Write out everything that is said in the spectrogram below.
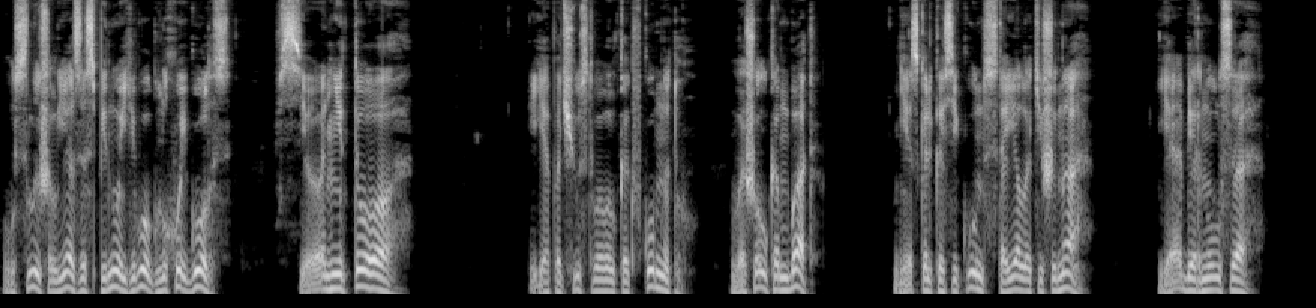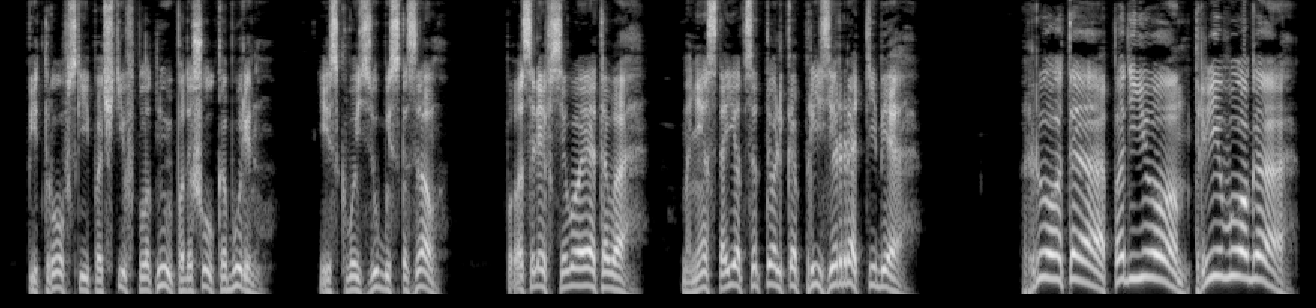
услышал я за спиной его глухой голос. «Все не то!» Я почувствовал, как в комнату вошел комбат. Несколько секунд стояла тишина. Я обернулся. Петровский почти вплотную подошел к Оборину и сквозь зубы сказал «После всего этого мне остается только презирать тебя!» «Рота! Подъем! Тревога!»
